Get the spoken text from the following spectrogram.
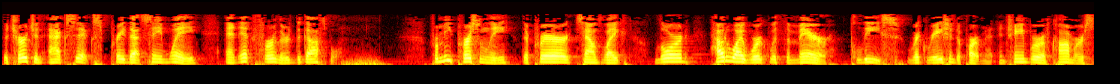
The church in Acts 6 prayed that same way, and it furthered the gospel. For me personally, the prayer sounds like, Lord, how do I work with the mayor, police, recreation department, and chamber of commerce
